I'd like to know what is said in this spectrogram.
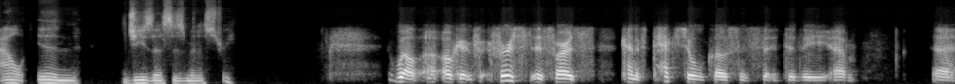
out in Jesus' ministry? Well, uh, okay. F- first, as far as kind of textual closeness to, to the um, uh,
